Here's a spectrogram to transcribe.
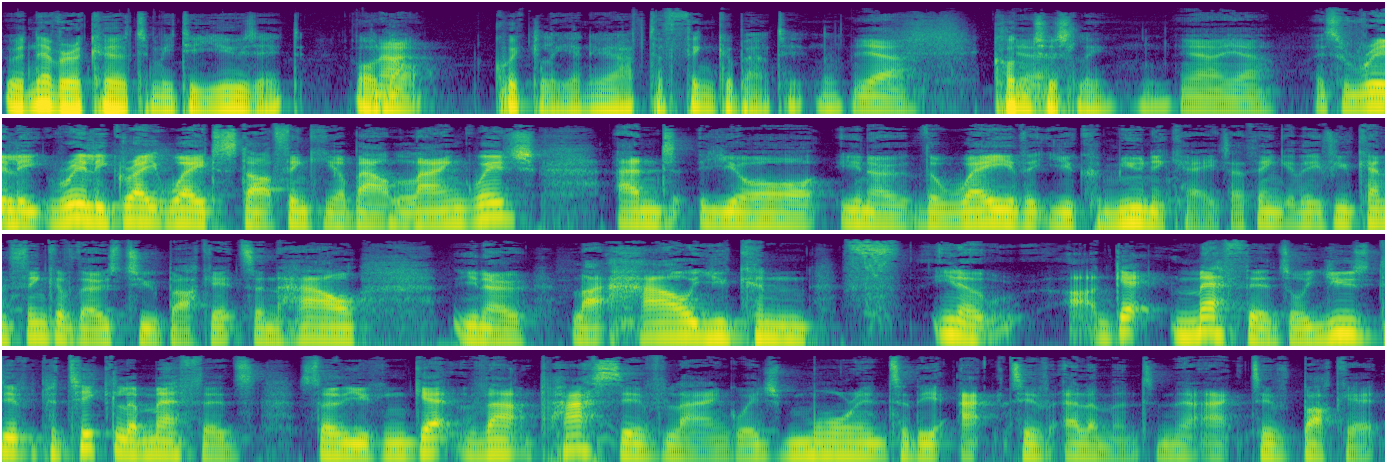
It would never occur to me to use it or No. not quickly, and you have to think about it no? Yeah, consciously. yeah, yeah. It's a really, really great way to start thinking about Mm. language and your, you know, the way that you communicate. I think if you can think of those two buckets and how, you know, like how you can, you know, uh, get methods or use particular methods so you can get that passive language more into the active element in the active bucket.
